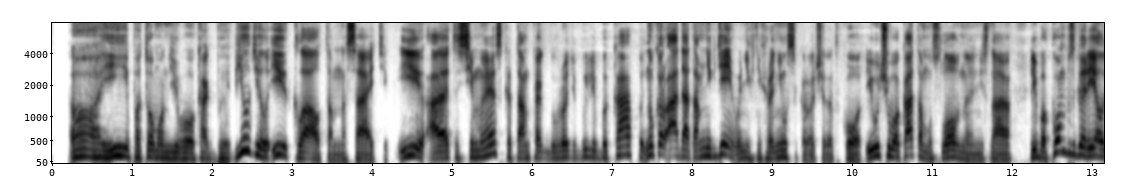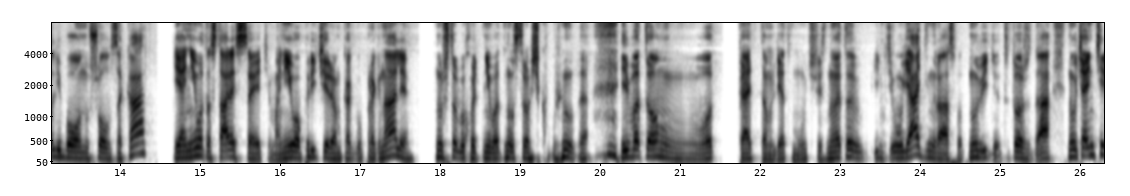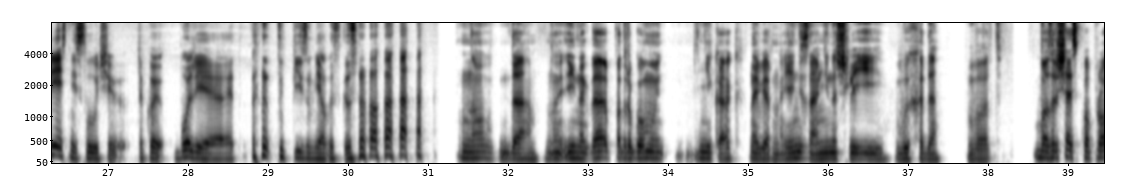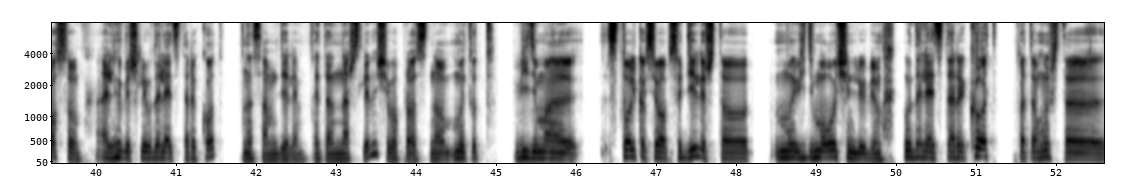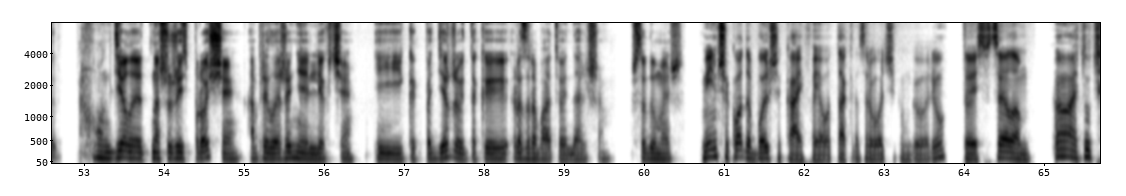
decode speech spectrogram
и потом он его как бы билдил и клал там на сайте. И, а это CMS, там как бы вроде были бэкапы. Ну, а, да, там нигде у них не хранился, короче, этот код. И у чувака там условно, не знаю, либо комп сгорел, либо он ушел в закат. И они вот остались с этим. Они его притером как бы прогнали. Ну, чтобы хоть не в одну строчку был, да. И потом вот пять там лет мучились. Но это я один раз, вот, ну, видишь, ты тоже, да. Но у тебя интересней случай, такой более это, тупизм, я бы сказал. Ну, да. Но иногда по-другому никак, наверное. Я не знаю, не нашли выхода. Вот. Возвращаясь к вопросу, а любишь ли удалять старый код? На самом деле, это наш следующий вопрос, но мы тут, видимо, столько всего обсудили, что мы, видимо, очень любим удалять старый код потому что он делает нашу жизнь проще, а приложение легче. И как поддерживать, так и разрабатывать дальше. Что думаешь? Меньше кода, больше кайфа, я вот так разработчикам говорю. То есть в целом, ой, тут,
